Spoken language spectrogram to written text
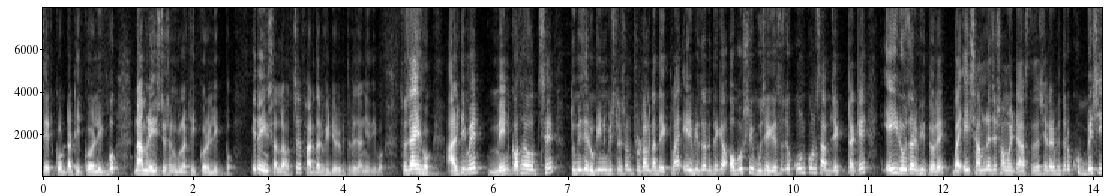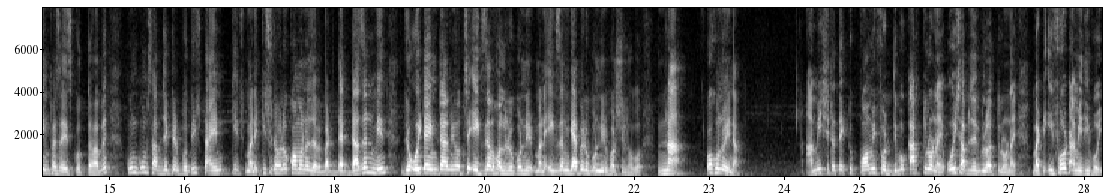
সেট কোডটা ঠিক করে লিখব, নাম রেজিস্ট্রেশনগুলো ঠিক করে লিখব। এটা ইনশাল্লাহ হচ্ছে ফার্দার ভিডিওর ভিতরে জানিয়ে দিব। সো যাই হোক আলটিমেট মেন কথা হচ্ছে, তুমি যে রুটিন বিশ্লেষণ টোটালটা দেখলা, এর ভিতরে থেকে অবশ্যই বুঝে গেছো যে কোন কোন সাবজেক্টটাকে এই রোজার ভিতরে বা এই সামনে যে সময়টা আসতেছে সেটার ভিতরে খুব বেশি এমফাসাইজ করতে হবে। কোন কোন সাবজেক্টের প্রতি টাইম মানে কিছুটা হলেও কমানো যাবে। বাট দ্যাট ডাজেন্ট মিন যে ওই টাইমটা আমি হচ্ছে এক্সাম হলের উপর মানে এক্সাম গ্যাপের উপর নির্ভরশীল হব। না, কখনোই না। আমি সেটাতে একটু কম ইফোর্ট দিব কার তুলনায়, ওই সাবজেক্টগুলোর তুলনায়। বাট ইফোর্ট আমি দিবই,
